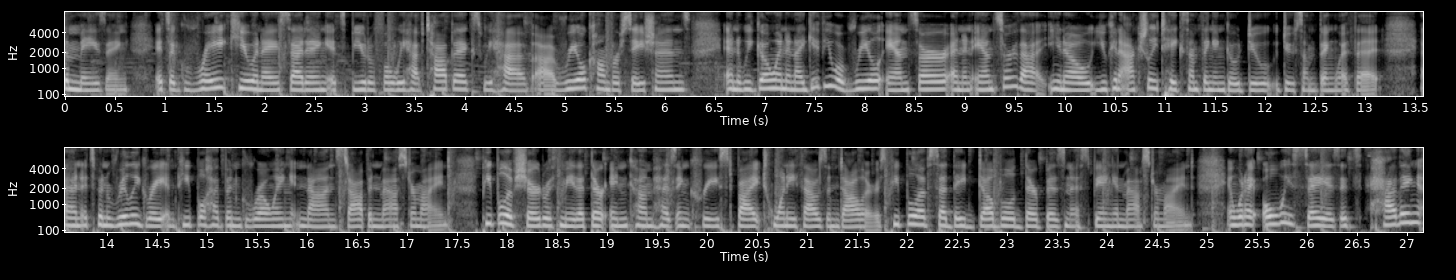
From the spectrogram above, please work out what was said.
amazing. It's a great Q&A setting. It's beautiful. We have topics, we have uh, real conversations, and we go in and I give you a real answer and an answer that, you know, you can actually take something and go do do something with it. And it's been really great and people have been growing nonstop in Mastermind. People have shared with me that their income has increased by $20,000. People have said they doubled their business being in Mastermind. And what I always say is it's having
